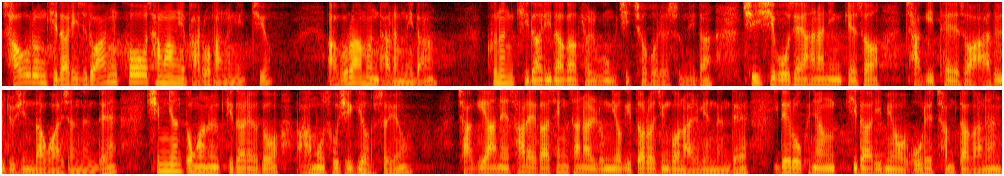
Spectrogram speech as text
사울은 기다리지도 않고 상황에 바로 반응했지요. 아브라함은 다릅니다. 그는 기다리다가 결국 지쳐버렸습니다. 75세 하나님께서 자기 태에서 아들 주신다고 하셨는데 10년 동안을 기다려도 아무 소식이 없어요. 자기 안에 사례가 생산할 능력이 떨어진 건 알겠는데 이대로 그냥 기다리며 오래 참다가는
